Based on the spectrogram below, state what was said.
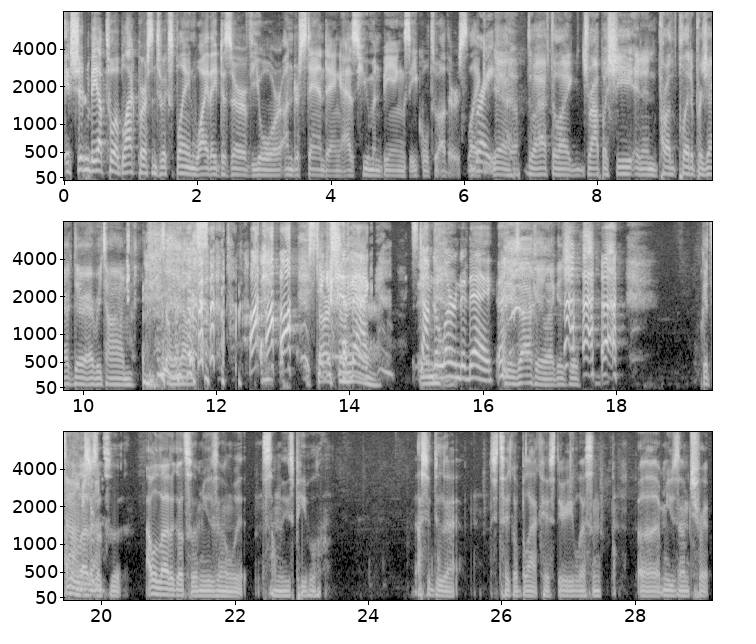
It shouldn't be up to a black person to explain why they deserve your understanding as human beings equal to others. Like, right. Yeah. Do I have to like drop a sheet and then pro- play the projector every time someone else? Take a step back. there. It's time to learn today. Exactly. Like it's just good I would love to go to. I would love to go to a museum with some of these people. I should do that. Just take a Black History lesson, uh, museum trip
